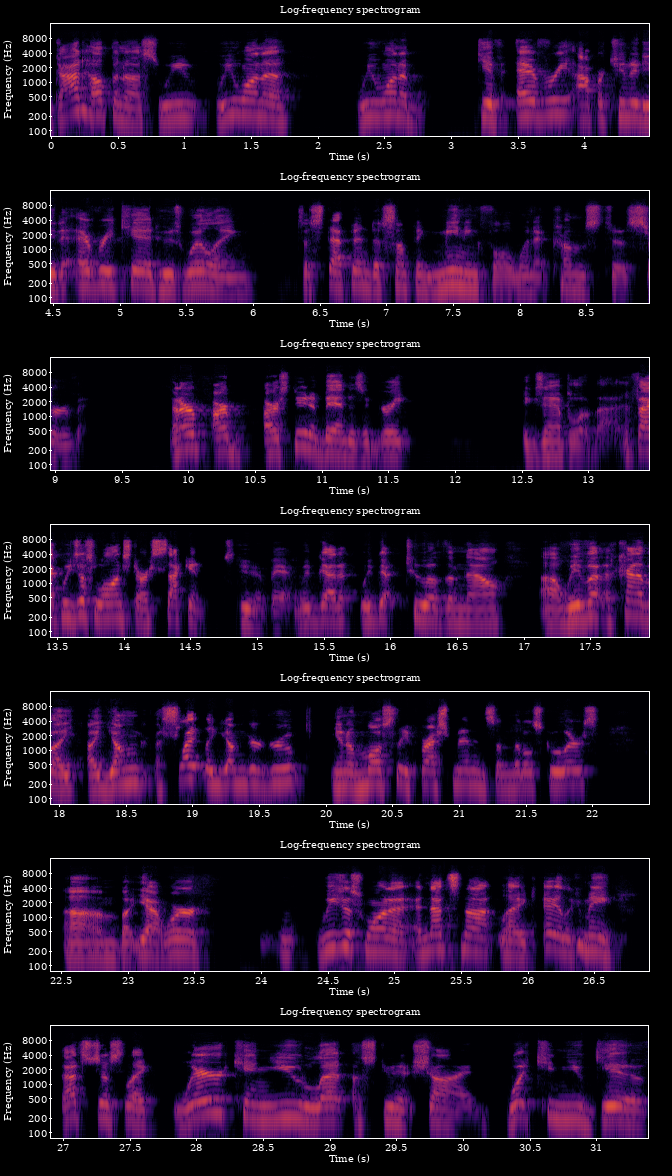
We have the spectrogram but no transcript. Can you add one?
God helping us, we we want to we want to give every opportunity to every kid who's willing to step into something meaningful when it comes to serving. And our, our, our student band is a great example of that. In fact, we just launched our second student band. We've got we've got two of them now. Uh, we have a kind of a, a young, a slightly younger group, you know, mostly freshmen and some middle schoolers. Um, but yeah, we're we just want to, and that's not like, hey, look at me. That's just like, where can you let a student shine? What can you give?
